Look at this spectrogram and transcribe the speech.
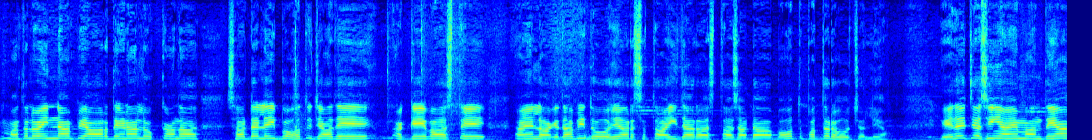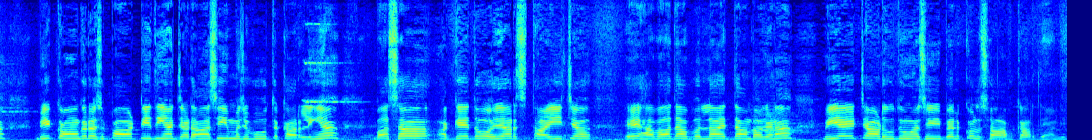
ਮਤਲਬ ਇੰਨਾ ਪਿਆਰ ਦੇਣਾ ਲੋਕਾਂ ਦਾ ਸਾਡੇ ਲਈ ਬਹੁਤ ਜ਼ਿਆਦਾ ਅੱਗੇ ਵਾਸਤੇ ਐ ਲੱਗਦਾ ਵੀ 2027 ਦਾ ਰਸਤਾ ਸਾਡਾ ਬਹੁਤ ਪੱਧਰ ਹੋ ਚੱਲਿਆ। ਇਹਦੇ 'ਚ ਅਸੀਂ ਐ ਮੰਨਦੇ ਹਾਂ ਵੀ ਕਾਂਗਰਸ ਪਾਰਟੀ ਦੀਆਂ ਜੜਾਂ ਅਸੀਂ ਮਜ਼ਬੂਤ ਕਰ ਲੀਆਂ ਬਸ ਅੱਗੇ 2027 'ਚ ਇਹ ਹਵਾ ਦਾ ਬੁੱਲਾ ਇਦਾਂ ਵਗਣਾ ਵੀ ਇਹ ਝਾੜੂ ਨੂੰ ਅਸੀਂ ਬਿਲਕੁਲ ਸਾਫ਼ ਕਰ ਦਿਆਂਗੇ।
